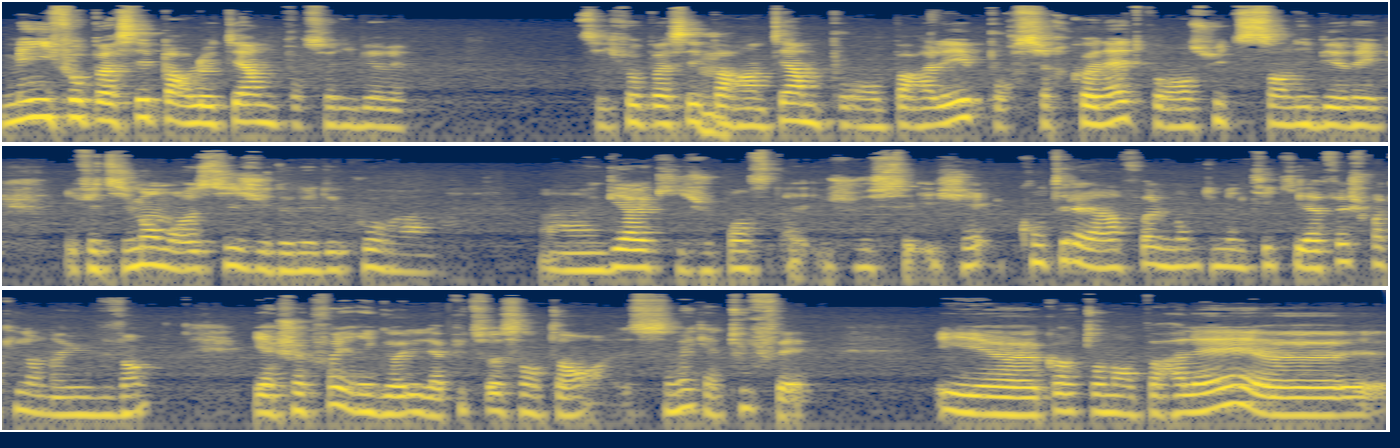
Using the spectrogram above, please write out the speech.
mais il faut passer par le terme pour se libérer. Il faut passer Mm. par un terme pour en parler, pour s'y reconnaître, pour ensuite s'en libérer. Effectivement, moi aussi, j'ai donné des cours à, un gars qui, je pense, sais- j'ai compté la dernière fois le nombre de métiers qu'il a fait, je crois qu'il en a eu 20. Et à chaque fois, il rigole, il a plus de 60 ans. Ce mec a tout fait. Et euh, quand on en parlait, euh,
